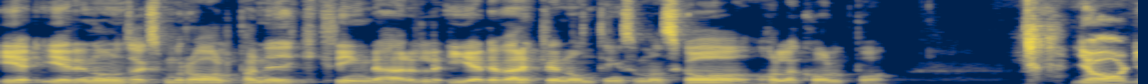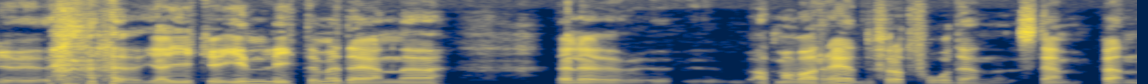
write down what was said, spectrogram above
är, är det någon slags moralpanik kring det här eller är det verkligen någonting som man ska hålla koll på? Jag, jag gick ju in lite med den, eh, eller att man var rädd för att få den stämpeln.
